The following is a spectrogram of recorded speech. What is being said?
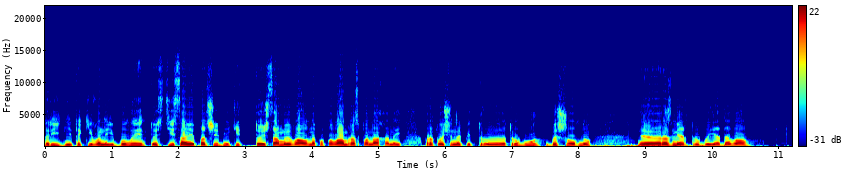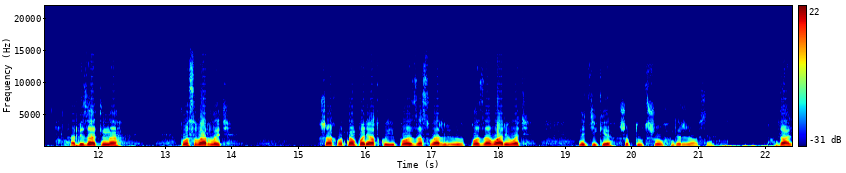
рідні, такі вони і були. Тобто ті самі подшипники, той ж самий вал напополам розпанаханий, проточено під е, трубу, безшовну. Е, Розмір труби я давав. Обязательно посверлить в шахматному порядку і позасверль- позаварювати не тільки, щоб тут шов держався. Далі.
